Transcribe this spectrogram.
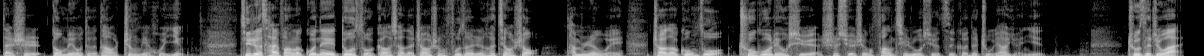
但是都没有得到正面回应。记者采访了国内多所高校的招生负责人和教授。他们认为，找到工作、出国留学是学生放弃入学资格的主要原因。除此之外，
